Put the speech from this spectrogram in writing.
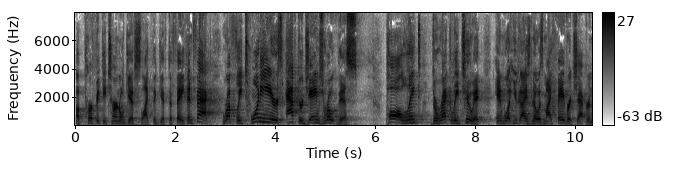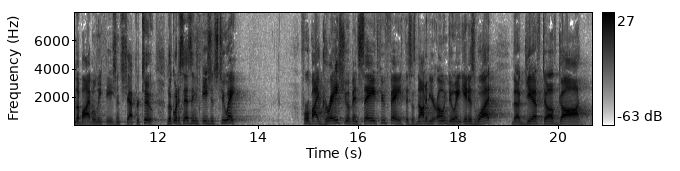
of perfect eternal gifts like the gift of faith. In fact, roughly 20 years after James wrote this, Paul linked directly to it in what you guys know is my favorite chapter in the Bible, Ephesians chapter 2. Look what it says in Ephesians 2 8. For by grace you have been saved through faith. This is not of your own doing. It is what? the gift of God,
